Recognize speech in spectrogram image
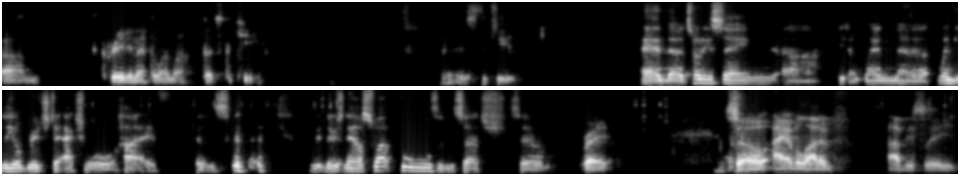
um, creating that dilemma that's the key that is the key and uh, tony's saying uh, you know when uh, when leo bridge to actual hive because there's now swap pools and such. So right. So I have a lot of obviously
